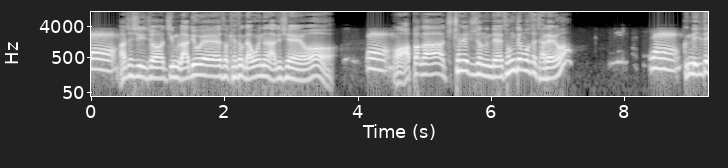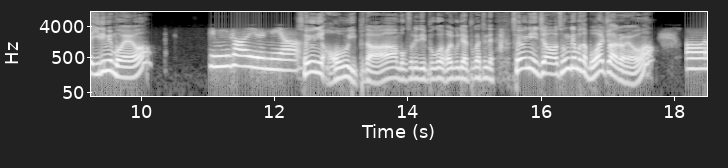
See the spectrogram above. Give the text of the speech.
네. 아저씨 저 지금 라디오에서 계속 나오고 있는 아저씨예요. 네. 어, 아빠가 추천해 주셨는데 성대모사 잘해요? 네. 근데 일단 이름이 뭐예요? 김서윤이요. 서윤이 어우 이쁘다. 목소리도 이쁘고 얼굴도 예쁘고 같은데 서윤이 저 성대모사 뭐 할 줄 알아요? 어,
